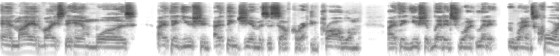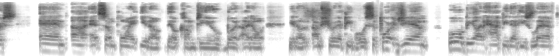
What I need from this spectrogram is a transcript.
and my advice to him was, I think you should. I think Jim is a self-correcting problem. I think you should let it run. Let it run its course. And uh, at some point, you know, they'll come to you. But I don't. You know, I'm sure that people who support Jim who will be unhappy that he's left.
